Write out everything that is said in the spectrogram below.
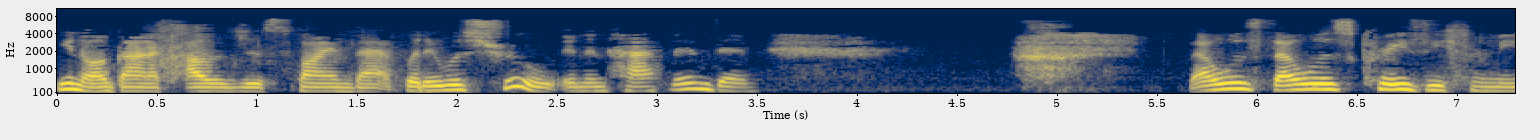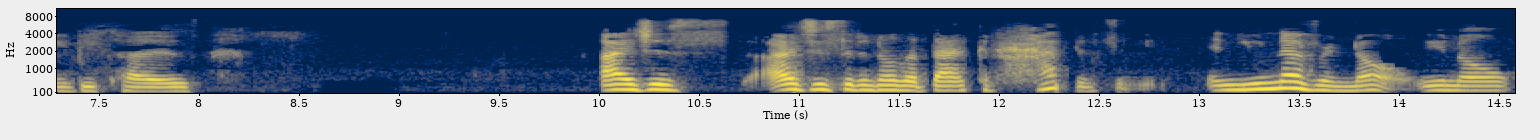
you know, a gynecologist find that? But it was true, and it happened, and that was that was crazy for me because I just I just didn't know that that could happen to me, and you never know, you know.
